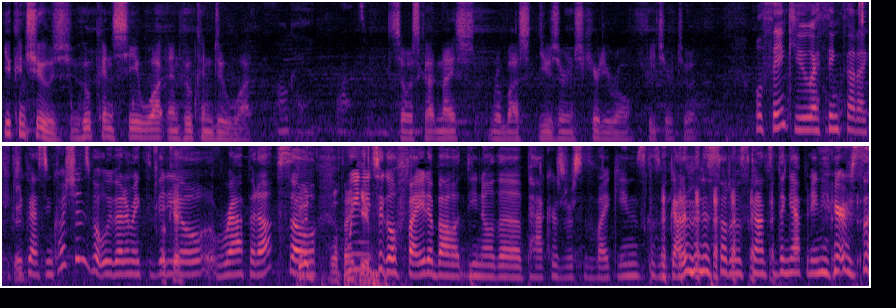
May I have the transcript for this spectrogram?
you can choose who can see what and who can do what. Okay, So it's got nice robust user and security role feature to it. Well, thank you. I think that I could keep asking questions, but we better make the video wrap it up. So Well, we you. need to go fight about you know the Packers versus the Vikings because we've got a Minnesota Wisconsin thing happening here. So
